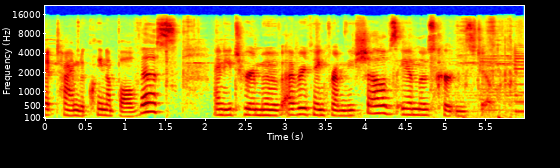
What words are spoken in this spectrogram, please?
Perfect time to clean up all this. I need to remove everything from these shelves and those curtains too.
